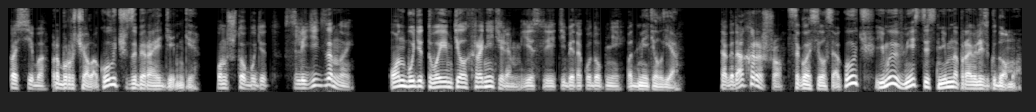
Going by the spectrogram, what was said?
«Спасибо», – пробурчал Акулыч, забирая деньги. «Он что, будет следить за мной?» «Он будет твоим телохранителем, если тебе так удобней», – подметил я. «Тогда хорошо», – согласился Акулыч, и мы вместе с ним направились к дому.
